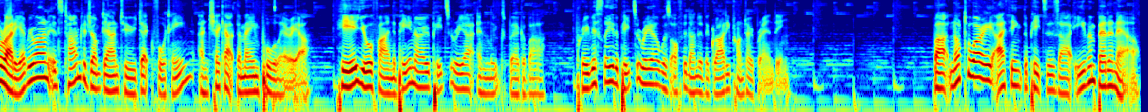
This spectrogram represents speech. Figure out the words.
Alrighty everyone, it's time to jump down to deck 14 and check out the main pool area. Here you will find the P&O Pizzeria and Luke's Burger Bar. Previously the pizzeria was offered under the Gradi Pronto branding. But not to worry, I think the pizzas are even better now.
